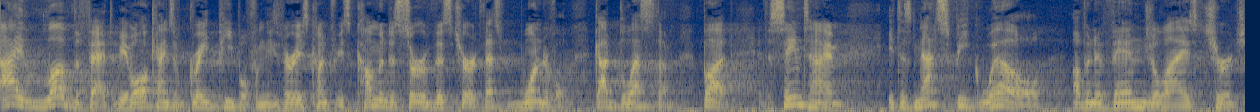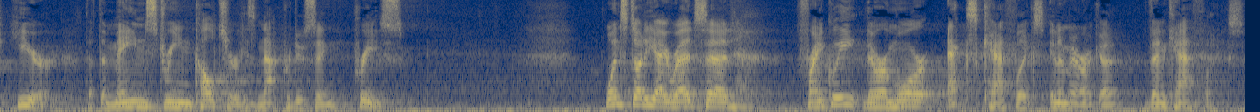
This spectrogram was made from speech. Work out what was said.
I love the fact that we have all kinds of great people from these various countries coming to serve this church. That's wonderful. God bless them. But at the same time, it does not speak well of an evangelized church here. that the mainstream culture is not producing priests. One study I read said, frankly, there are more ex Catholics in America than Catholics.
